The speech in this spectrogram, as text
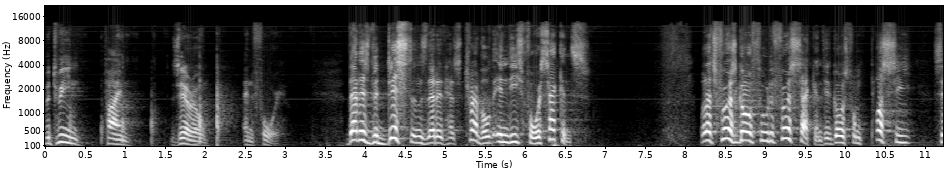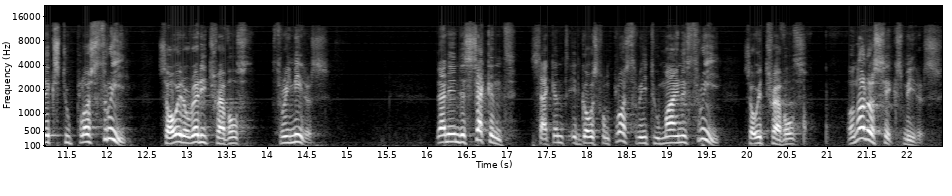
between time 0 and 4. That is the distance that it has traveled in these 4 seconds. Well, let's first go through the first second. It goes from plus c 6 to plus 3. So it already travels 3 meters. Then in the second second, it goes from plus 3 to minus 3. So it travels another 6 meters.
